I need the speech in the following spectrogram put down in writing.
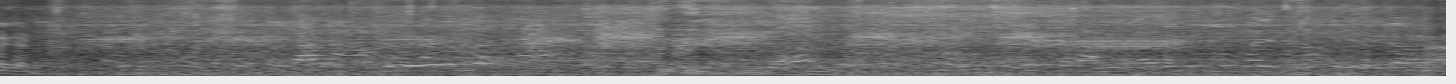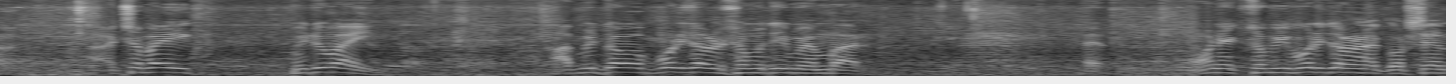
লাগান। আচ্ছা ভাই, মিঠু ভাই, আপনি তো পরিচালক সমিতির মেম্বার অনেক ছবি পরিচালনা করছেন।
